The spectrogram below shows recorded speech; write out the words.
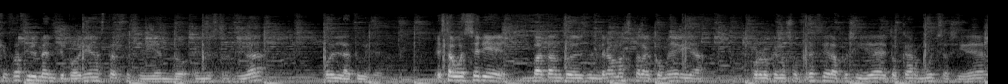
que fácilmente podrían estar sucediendo en nuestra ciudad o en la tuya. Esta webserie va tanto desde el drama hasta la comedia, por lo que nos ofrece la posibilidad de tocar muchas ideas.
